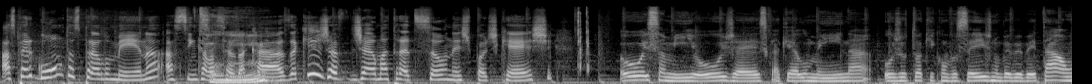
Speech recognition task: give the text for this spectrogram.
as perguntas para a Lumena assim que ela Sim. saiu da casa, que já, já é uma tradição neste podcast. Oi, Samir. Oi, Jéssica. Aqui é a Lumena. Hoje eu tô aqui com vocês no BBB Tá On.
